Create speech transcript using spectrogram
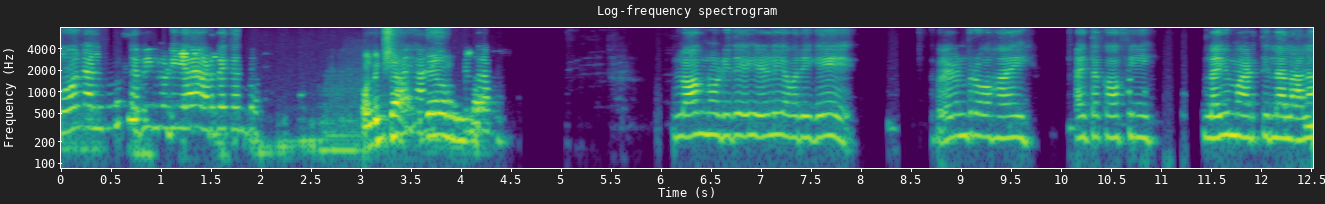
ಫೋನ್ ಅಲ್ಲಿ ಸವಿ ನುಡಿಯ ಆಡ್ಬೇಕಂತ. ಒಂದ್ ನಿಮಿಷ. ನೋಡಿದೆ ಹೇಳಿ ಅವರಿಗೆ. ಪ್ರವೀಣ್ ಬ್ರೋ ಹಾಯ್ ಆಯ್ತಾ ಕಾಫಿ ಲೈವ್ ಮಾಡ್ತಿಲ್ಲ ಲಾಲಾ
